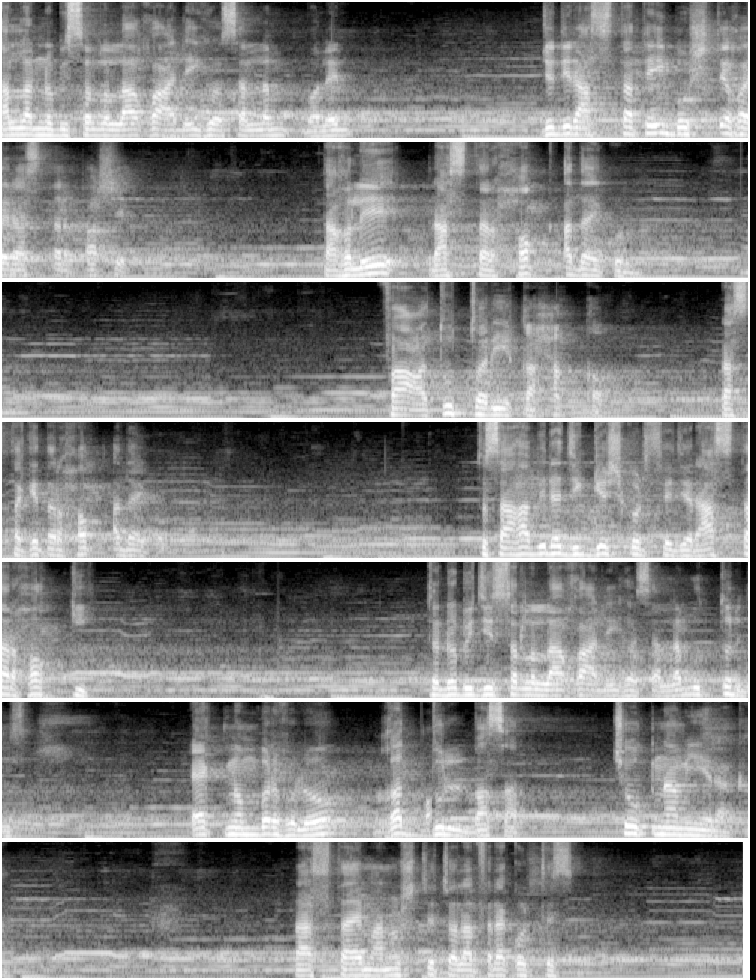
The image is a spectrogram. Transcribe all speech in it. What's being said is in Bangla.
আল্লাহ নবী সাল্লাহ আলী আসাল্লাম বলেন, যদি রাস্তাতেই বসতে হয় রাস্তার পাশে, তাহলে রাস্তার হক আদায় করবে। হাক্ক, রাস্তাকে তার হক আদায় করবে। তো সাহাবিরা জিজ্ঞেস করছে যে, রাস্তার হক কি? তো নবীজি সাল্লাহ আলী সাল্লাম উত্তর দিছে। এক নম্বর হলো, গদ্দুল বাসার। চোখ নামিয়ে রাখা। রাস্তায় মানুষ তো চলাফেরা করতেছে।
